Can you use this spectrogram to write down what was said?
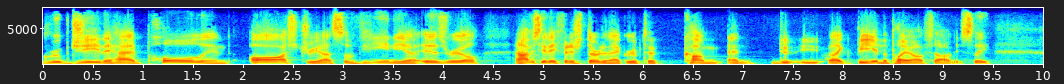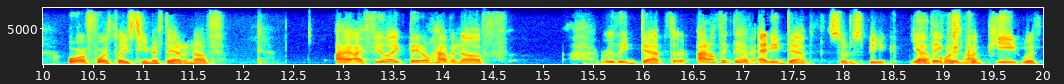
group G, they had Poland, Austria, Slovenia, Israel, and obviously they finished third in that group to come and do like be in the playoffs obviously or a fourth place team if they had enough. I, I feel like they don't have enough uh, really depth. Or, I don't think they have any depth, so to speak, yeah, that they could not. compete with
